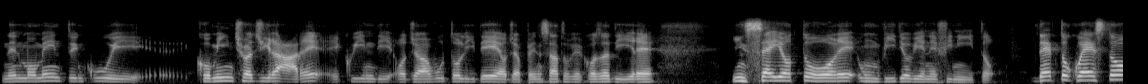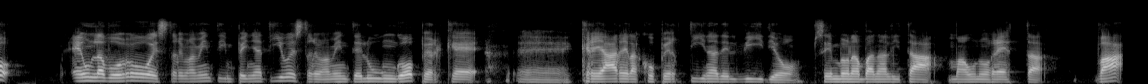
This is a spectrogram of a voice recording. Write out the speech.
nel momento in cui eh, comincio a girare e quindi ho già avuto l'idea, ho già pensato che cosa dire, in 6-8 ore un video viene finito. Detto questo, è un lavoro estremamente impegnativo, estremamente lungo perché eh, creare la copertina del video sembra una banalità, ma un'oretta va.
